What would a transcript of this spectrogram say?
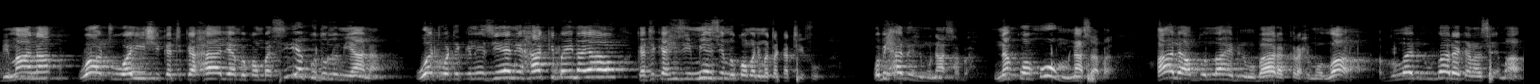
bimaana watu waishi katika hali ambayo kwamba si ya kudhulumiana watu watekelezieni haki baina yao katika hizi miezi ambayo kwamba ni matakatifu وبهذه المناسبه na kwa huu mnasaba qala Abdullah ibn Mubarak rahimahullah Abdullah ibn Mubarak anasema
